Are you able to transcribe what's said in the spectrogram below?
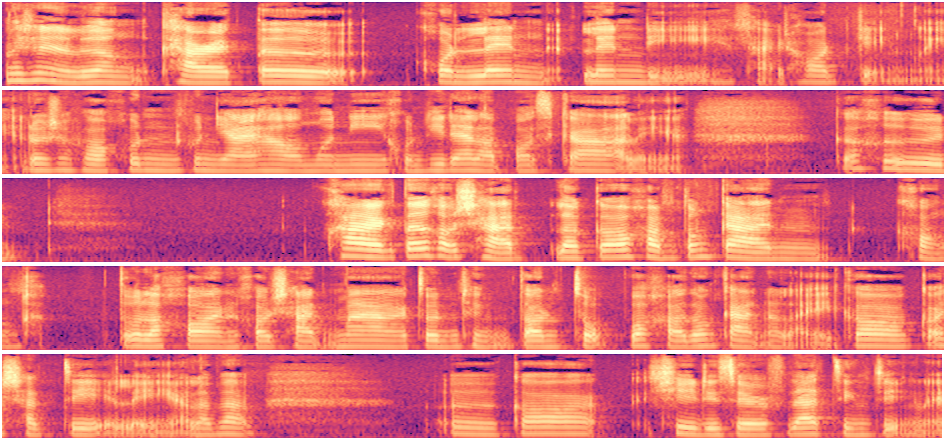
ไม่ใช่เนื้อเรื่อง character คนเล่นเล่นดีถ่ายทอดเก่งอะไรเงี้ยโดยเฉพาะคุณคุณยายฮาร์โมนีคนที่ได้รับออสการ์อะไรเงี้ยก็คือ character เขาชัด แล้วก็ความต้องการของตัวละครเขาชัดมากจนถึงตอนจบว่าเขาต้องการอะไร ก็ก็ชัดเจนอะไรเงี้ยแล้วแบบเออก็ she deserve that จริง ๆ เลย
